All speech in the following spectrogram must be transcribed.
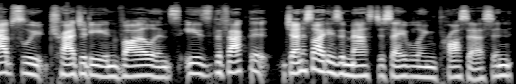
absolute tragedy and violence is the fact that genocide is a mass disabling process. And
